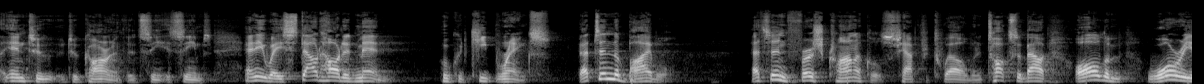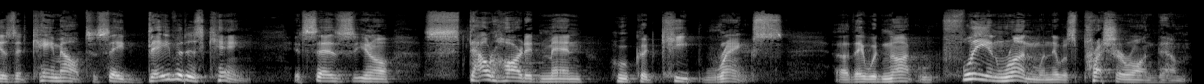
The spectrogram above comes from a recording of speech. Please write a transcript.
into to Corinth, it, se- it seems. Anyway, stout hearted men who could keep ranks. That's in the Bible. That's in First Chronicles chapter 12 when it talks about all the warriors that came out to say David is king. It says, you know, stout-hearted men who could keep ranks. Uh, they would not flee and run when there was pressure on them.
